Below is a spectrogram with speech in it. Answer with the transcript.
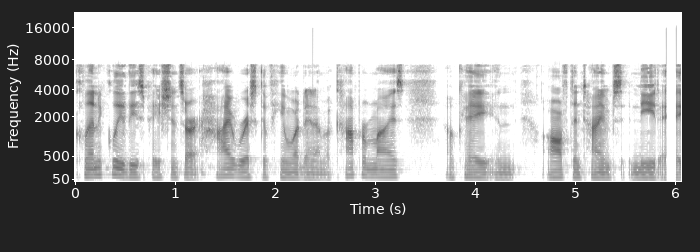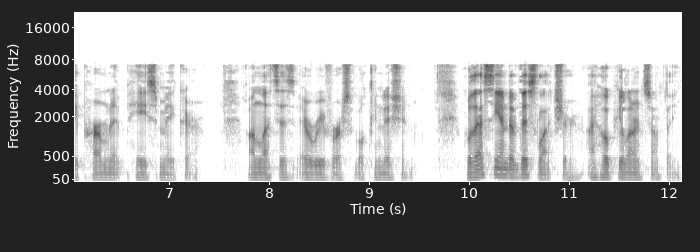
clinically these patients are at high risk of hemodynamic compromise. Okay, and oftentimes need a permanent pacemaker unless it's a reversible condition. Well, that's the end of this lecture. I hope you learned something.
